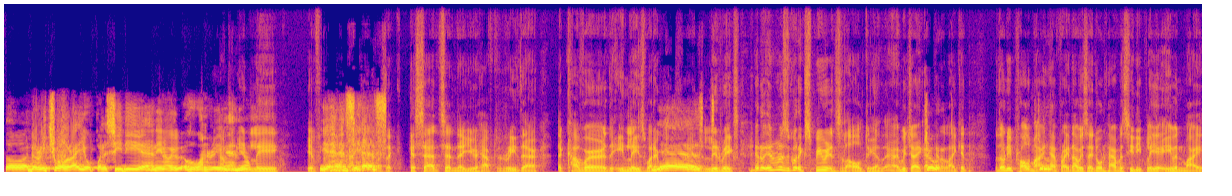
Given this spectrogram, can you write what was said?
So the ritual, right? You open the CD and you know, oh, wondering and you know. If Yes, it yes. was like cassettes, and uh, you have to read the the cover, the inlays, whatever, Yes. the lyrics. It, it was a good experience altogether, which I, I kind of like it. The only problem I have right now is I don't have a CD player. Even my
